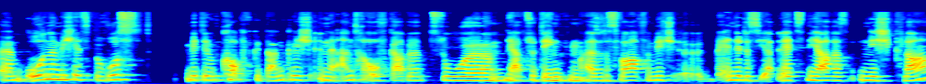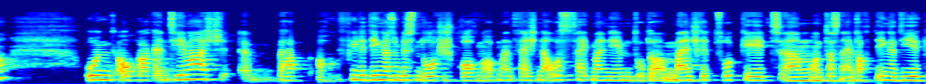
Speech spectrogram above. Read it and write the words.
ähm, ohne mich jetzt bewusst mit dem Kopf gedanklich in eine andere Aufgabe zu, äh, ja, zu denken. Also das war für mich äh, Ende des letzten Jahres nicht klar und auch gar kein Thema. Ich äh, habe auch viele Dinge so ein bisschen durchgesprochen, ob man vielleicht eine Auszeit mal nimmt oder mal einen Schritt zurückgeht. Ähm, und das sind einfach Dinge, die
